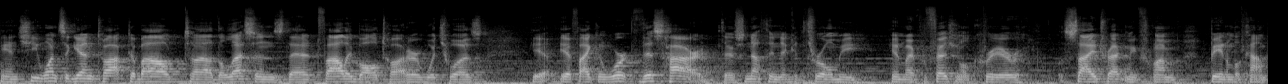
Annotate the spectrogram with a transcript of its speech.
And she once again talked about uh, the lessons that volleyball taught her, which was if I can work this hard, there's nothing that can throw me in my professional career, sidetrack me from being able to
